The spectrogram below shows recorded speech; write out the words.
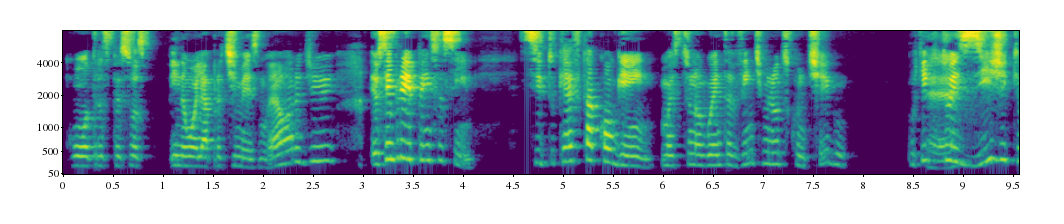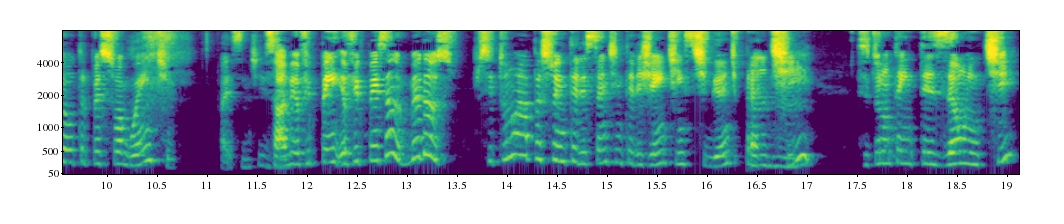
com outras pessoas e não olhar pra ti mesmo. É hora de. Eu sempre penso assim: se tu quer ficar com alguém, mas tu não aguenta 20 minutos contigo, por que, que É. tu exige que outra pessoa aguente? Faz sentido. Sabe? Eu fico, eu fico pensando, meu Deus, se tu não é uma pessoa interessante, inteligente, instigante pra Uhum. ti, se tu não tem tesão em ti,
